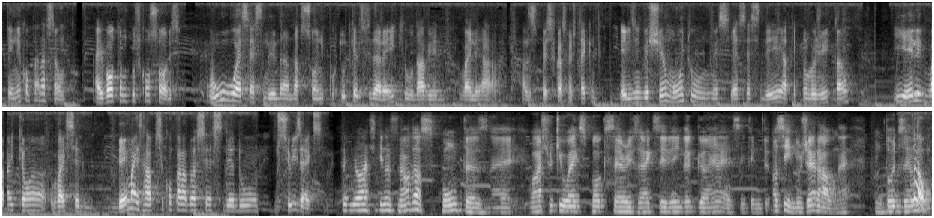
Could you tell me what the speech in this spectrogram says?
tem nem comparação. Aí voltando para os consoles. O SSD da, da, Sony, por tudo que eles fizeram aí, que o David vai ler a, as especificações técnicas, eles investiram muito nesse SSD, a tecnologia e tal. E ele vai ter uma. vai ser bem mais rápido se comparado ao SSD do, do Series X. Eu acho que no final das contas, né, eu acho que o Xbox Series X ele ainda ganha essa, entendeu? Assim, no geral, né? Não tô dizendo Não.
